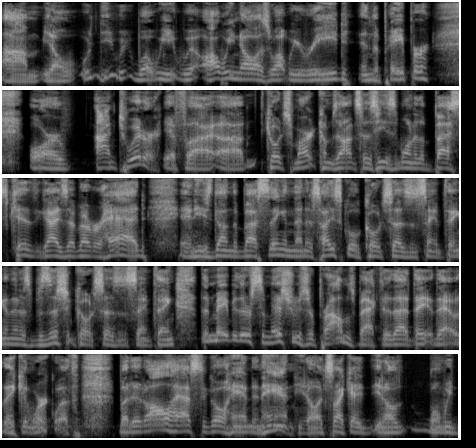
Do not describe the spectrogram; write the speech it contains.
Um, you know, what we, we, all we know is what we read in the paper or on Twitter. If uh, uh, Coach Smart comes out and says he's one of the best kids guys I've ever had, and he's done the best thing, and then his high school coach says the same thing, and then his position coach says the same thing, then maybe there's some issues or problems back there that they that they can work with. But it all has to go hand in hand. You know, it's like I, you know, when we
